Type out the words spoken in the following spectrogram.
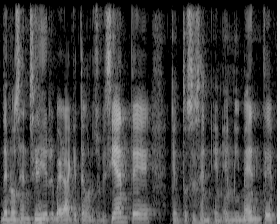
de no sentir, ¿verdad? Que tengo lo suficiente, que entonces en, mi mente,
